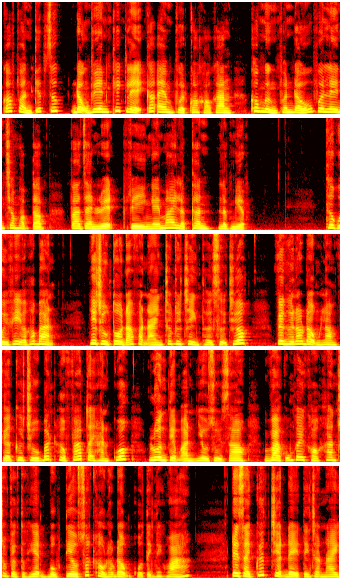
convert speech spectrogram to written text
góp phần tiếp sức, động viên khích lệ các em vượt qua khó khăn, không ngừng phấn đấu vươn lên trong học tập và rèn luyện vì ngày mai lập thân, lập nghiệp. Thưa quý vị và các bạn, như chúng tôi đã phản ánh trong chương trình thời sự trước, việc người lao động làm việc cư trú bất hợp pháp tại Hàn Quốc luôn tiềm ẩn nhiều rủi ro và cũng gây khó khăn trong việc thực hiện mục tiêu xuất khẩu lao động của tỉnh Thanh Hóa. Để giải quyết triệt để tình trạng này,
